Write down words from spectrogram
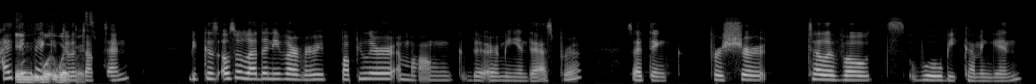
I think in they can do a top 10 because also Ladaniva are very popular among the Armenian diaspora. So I think for sure televotes will be coming in.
